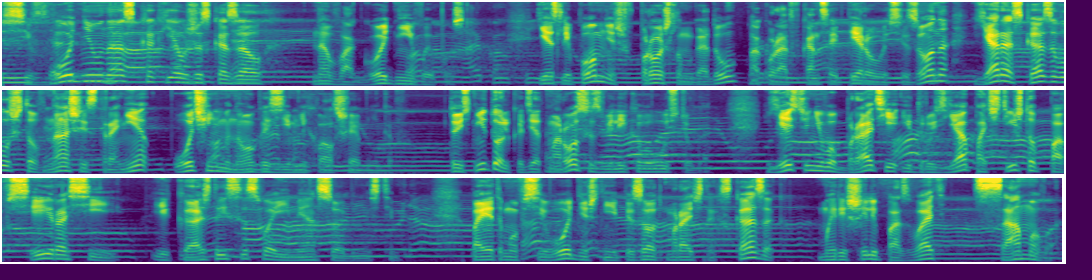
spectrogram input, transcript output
Сегодня у нас, как я уже сказал, новогодний выпуск. Если помнишь, в прошлом году, аккурат в конце первого сезона, я рассказывал, что в нашей стране очень много зимних волшебников. То есть не только Дед Мороз из Великого Устюга. Есть у него братья и друзья почти что по всей России, и каждый со своими особенностями. Поэтому в сегодняшний эпизод «Мрачных сказок» мы решили позвать самого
